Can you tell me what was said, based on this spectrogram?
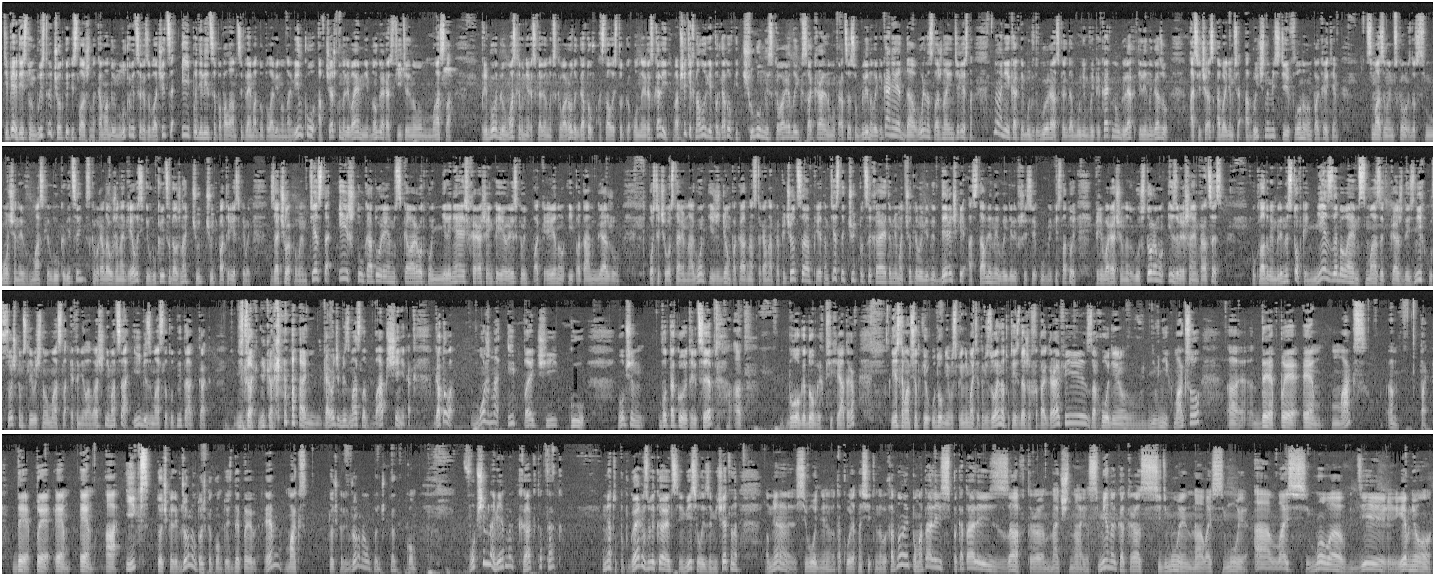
Теперь действуем быстро, четко и слаженно. Командуем луковицы разоблачиться и поделиться пополам. Цепляем одну половину на вилку, а в чашку наливаем немного растительного масла. Прибор для умасливания раскаленных сковородок готов, осталось только он и раскалить. Вообще технология подготовки чугунной сковороды к сакральному процессу блиновыпекания довольно сложна и интересна, но о ней как-нибудь в другой раз, когда будем выпекать на углях или на газу. А сейчас обойдемся обычным стеефлоновым покрытием. Смазываем сковороду смоченной в масле луковицей. Сковорода уже нагрелась и луковица должна чуть-чуть потрескивать. Зачерпываем тесто и штукатурим сковородку, не леняясь хорошенько ее рисковать по крену и по тангажу. После чего ставим на огонь и ждем, пока одна сторона пропечется, при этом тесто чуть подсыхает, и в нем отчетливо видны дырочки, оставленные выделившейся углекислотой. Переворачиваем на другую сторону и завершаем процесс. Укладываем блины стопкой. Не забываем смазать каждый из них кусочком сливочного масла. Это не лаваш, не маца. И без масла тут не так. Как? Не так, никак. Короче, без масла вообще никак. Готово? Можно и по чайку. В общем, вот такой вот рецепт от блога добрых психиатров. Если вам все-таки удобнее воспринимать это визуально, тут есть даже фотографии. Заходим в дневник Максу. DPM Max, так, dpmmax.livejournal.com, то есть dpmmax.livejournal.com. В общем, наверное, как-то так. У меня тут попугай развлекается, им весело и замечательно. У меня сегодня такой относительно выходной. Помотались, покатались. Завтра ночная смена, как раз седьмое на восьмое. А восьмого в деревню.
